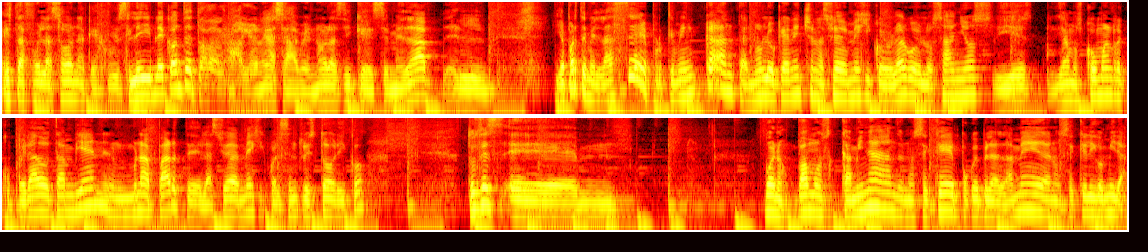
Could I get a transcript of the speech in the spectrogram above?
esta fue la zona que Slim, le conté todo el rollo, ya saben, ¿no? ahora sí que se me da el... Y aparte me la sé, porque me encanta, ¿no? Lo que han hecho en la Ciudad de México a lo largo de los años y, es, digamos, cómo han recuperado también en una parte de la Ciudad de México, el centro histórico. Entonces, eh, bueno, vamos caminando, no sé qué, un poco de la Alameda, no sé qué. Le digo, mira,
